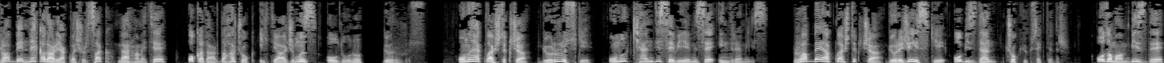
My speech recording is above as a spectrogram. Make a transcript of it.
Rabbe ne kadar yaklaşırsak merhamete o kadar daha çok ihtiyacımız olduğunu görürüz. Ona yaklaştıkça görürüz ki onu kendi seviyemize indiremeyiz. Rabbe yaklaştıkça göreceğiz ki o bizden çok yüksektedir. O zaman biz de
